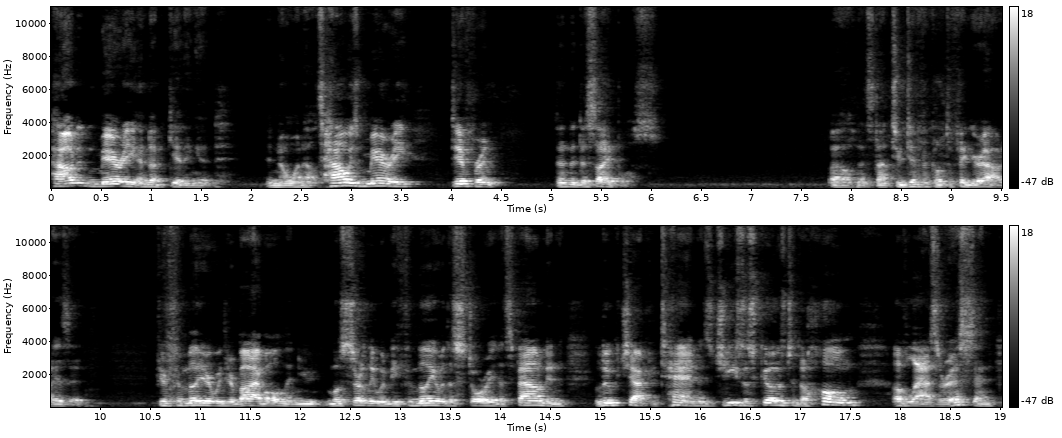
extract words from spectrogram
How did Mary end up getting it? And no one else? How is Mary different than the disciples? Well, that's not too difficult to figure out, is it? If you're familiar with your Bible, then you most certainly would be familiar with the story that's found in Luke chapter 10 as Jesus goes to the home of Lazarus and,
